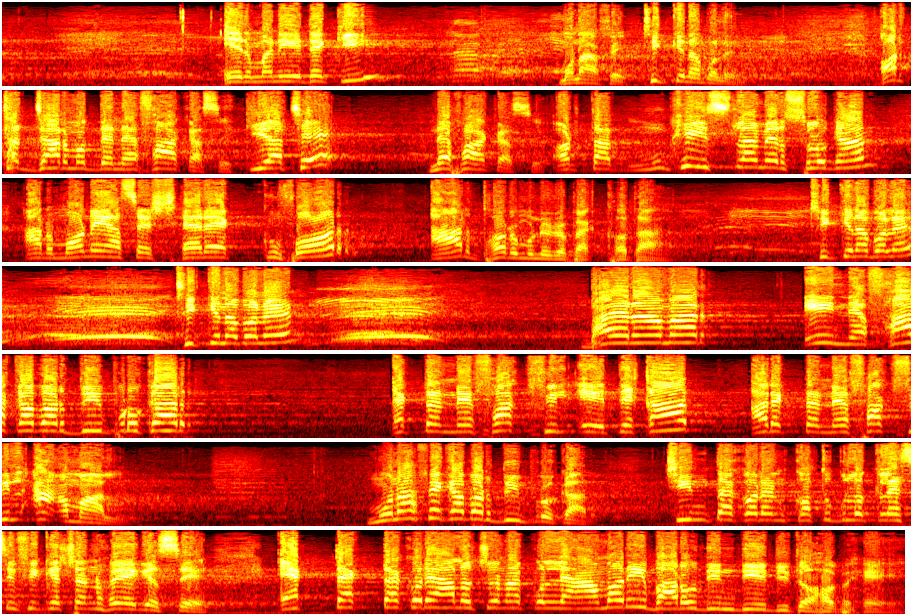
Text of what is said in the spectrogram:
এর মানে এটা কি? মোনাফেক। ঠিক কিনা বলেন? অর্থাৎ যার মধ্যে নেফাক আছে। কি আছে? নেফাক আছে। অর্থাৎ মুখে ইসলামের স্লোগান আর মনে আছে সেরেক, কুফর আর ধর্মনিরপেক্ষতা। ঠিক কিনা বলেন? ঠিক কিনা বলেন? ভাইরা আমার এই নেফাক আবার দুই প্রকার। একটা নেফাক ফিল এতেকাদ আর একটা নেফাক ফিল আমাল। মুনাফেক আবার দুই প্রকার। চিন্তা করেন কতগুলো ক্লাসিফিকেশন হয়ে গেছে। একটা একটা করে আলোচনা করলে আমারই বারো দিন দিয়ে দিতে হবে।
